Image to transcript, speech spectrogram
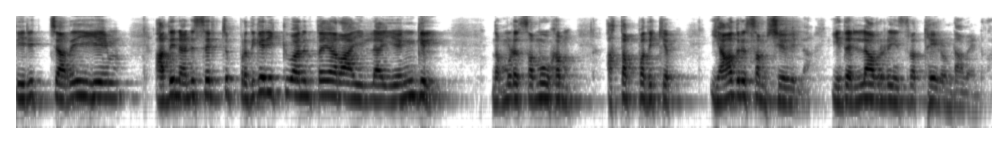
തിരിച്ചറിയുകയും അതിനനുസരിച്ച് പ്രതികരിക്കുവാനും തയ്യാറായില്ല എങ്കിൽ നമ്മുടെ സമൂഹം അത്തപ്പതിക്കും യാതൊരു സംശയവുമില്ല. ഇതെല്ലാവരുടെയും ശ്രദ്ധയിലുണ്ടാവേണ്ടതാണ്.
